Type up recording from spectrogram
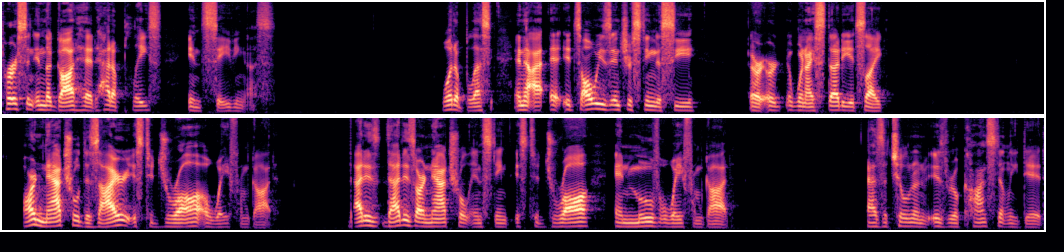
person in the Godhead had a place in saving us. What a blessing. And I, it's always interesting to see, or, or when I study, it's like our natural desire is to draw away from God. That is, that is our natural instinct, is to draw and move away from God, as the children of Israel constantly did.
